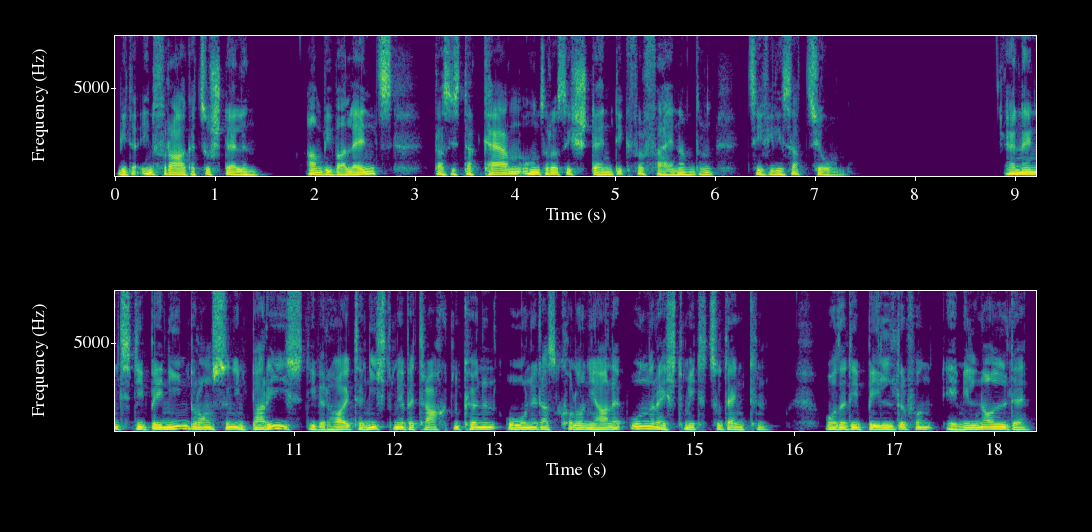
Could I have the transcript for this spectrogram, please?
wieder in Frage zu stellen. Ambivalenz, das ist der Kern unserer sich ständig verfeinernden Zivilisation. Er nennt die Benin-Bronzen in Paris, die wir heute nicht mehr betrachten können, ohne das koloniale Unrecht mitzudenken, oder die Bilder von Emil Nolde.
